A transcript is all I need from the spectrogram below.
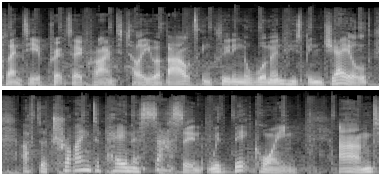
Plenty of crypto crime to tell you about, including a woman who's been jailed after trying to pay an assassin with Bitcoin. And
